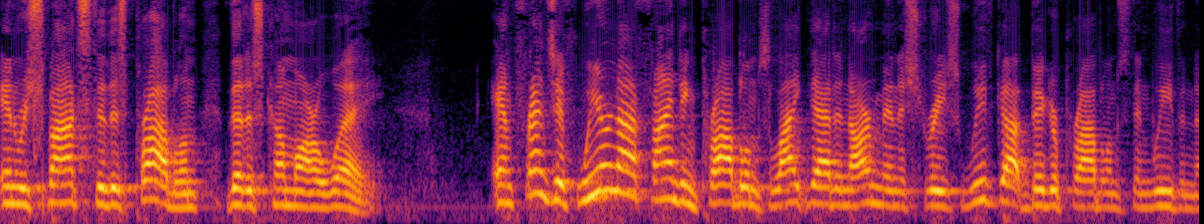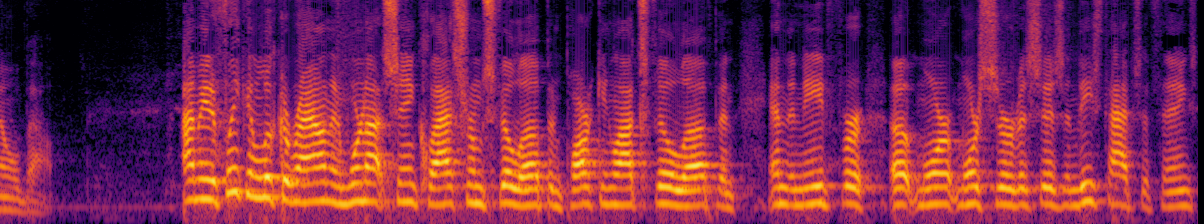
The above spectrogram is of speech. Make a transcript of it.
in response to this problem that has come our way? And friends, if we're not finding problems like that in our ministries, we've got bigger problems than we even know about. I mean, if we can look around and we're not seeing classrooms fill up and parking lots fill up and, and the need for uh, more, more services and these types of things,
